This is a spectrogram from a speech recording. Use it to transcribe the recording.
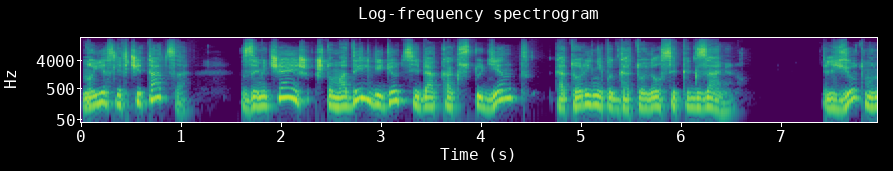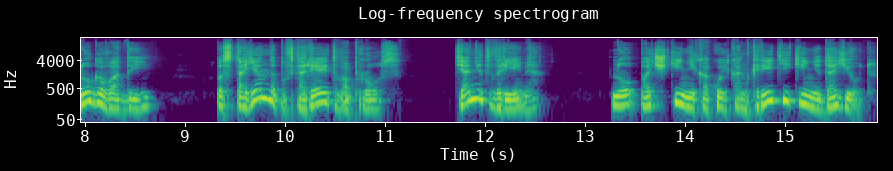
Но если вчитаться, замечаешь, что модель ведет себя как студент, который не подготовился к экзамену. Льет много воды, постоянно повторяет вопрос, тянет время, но почти никакой конкретики не дает.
